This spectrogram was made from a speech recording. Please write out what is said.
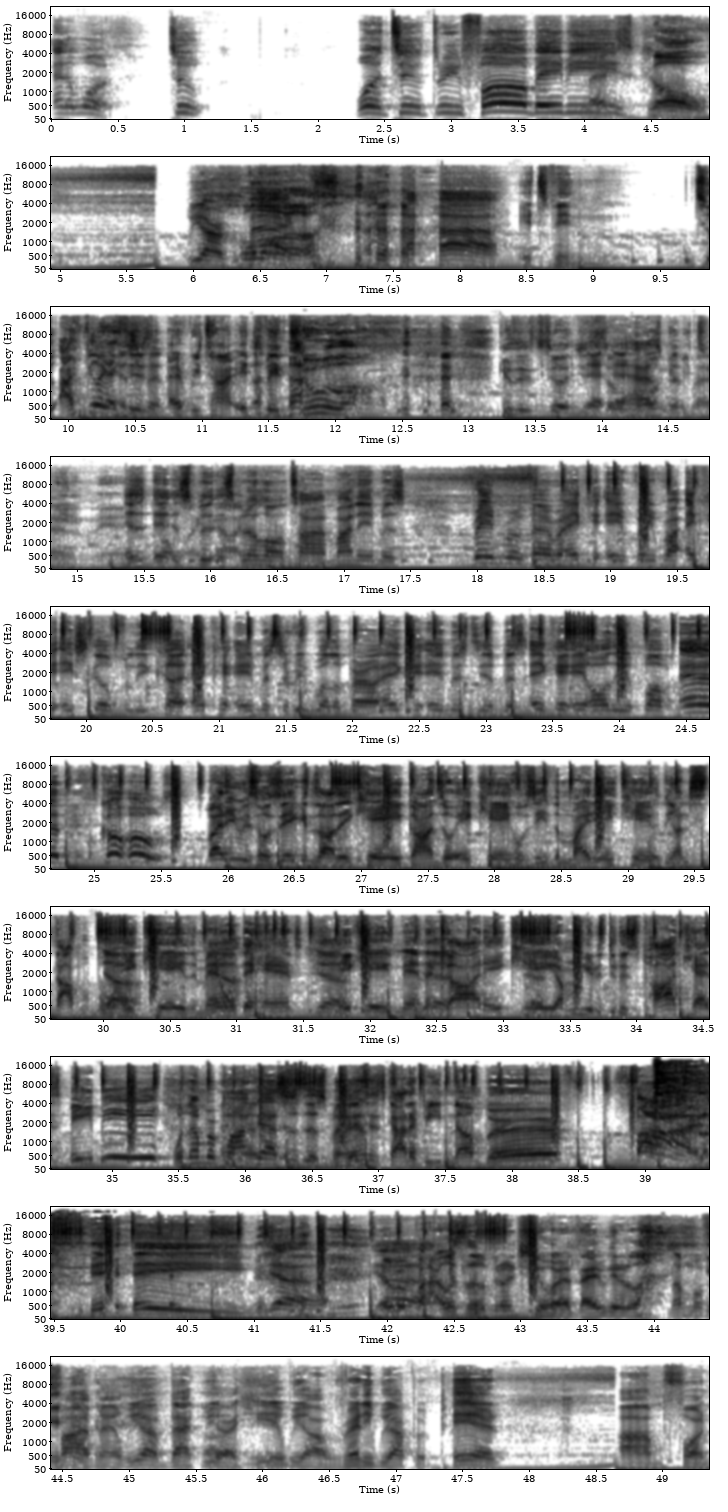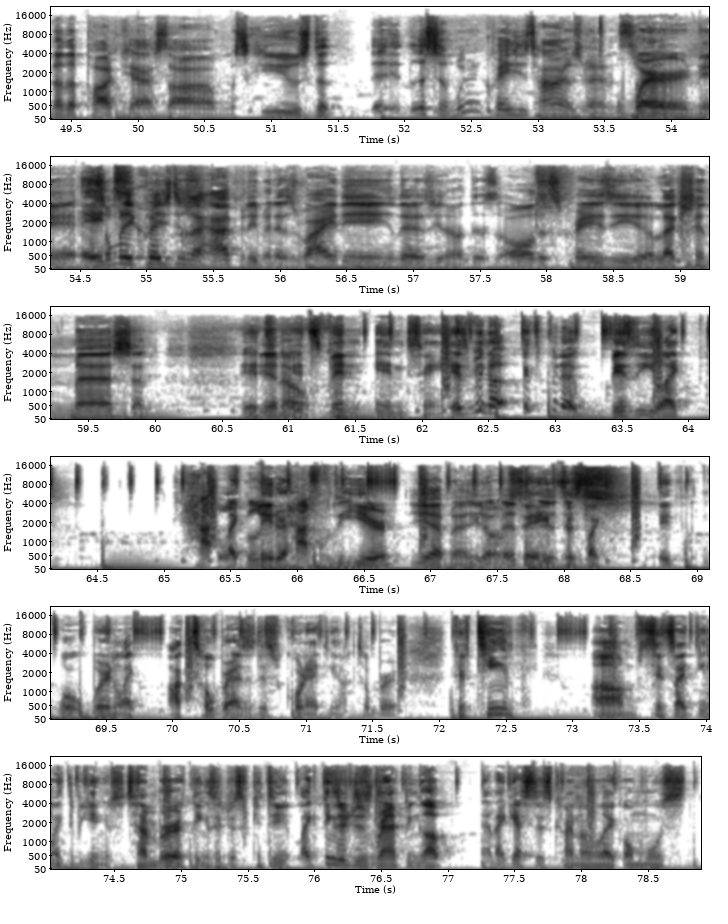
And a one, two, one, two, three, four, baby. Let's go. we are back. it's been too. I feel like I It's say this been- every time. It's been too long because it's so, just it, so it has long been, in between, man. It, Oh has my been, it's gosh. been a long time. My name is Raymond Rivera, aka Ray Rock, aka Skillfully Cut, aka Mr. Reap Well Apparel, aka Mr. Abyss, aka all the above, and co-host. My name is Jose Gonzalez, aka Gonzo, aka Jose the Mighty, aka the Unstoppable, Yeah. aka the Man Yeah. with the Hands, Yeah. aka Man Yeah. of God, aka. I'm here to do this podcast, baby. What number podcast is this, man? This has got to be number five. hey, yeah, Number five. I was a little bit unsure. I'm not even gonna lie. Number five, man. We are back. We Oh, are here. We are ready. We are prepared um, for another podcast. Um, excuse the. uh, Listen, we're in crazy times, man. So- Word, man. So many crazy things are happening, man. There's rioting. There's you know, there's all this crazy election mess, and It's, you know. it's been insane. It's been a it's been a busy like ha- like later half of the year. yeah, man. You yo, know what I'm saying? It's, just like it. We're, in like October as of this recording. I think October fifteenth. Um, since I think like the beginning of September, things are just continuing. Like things are just ramping up, and I guess it's kind of like almost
